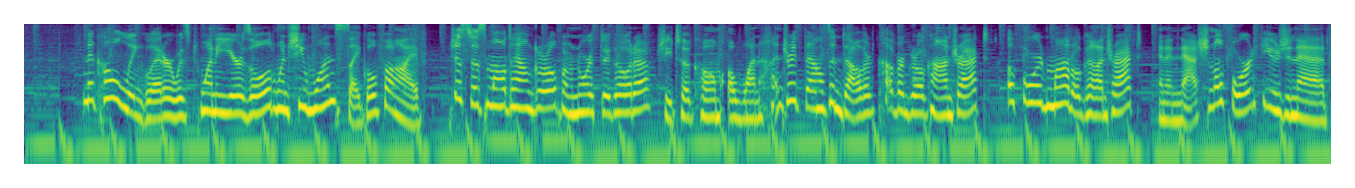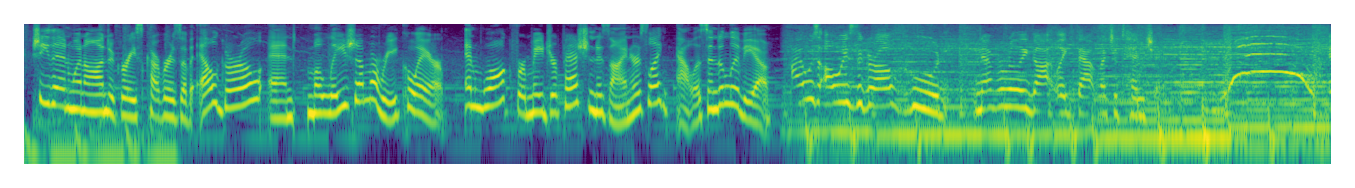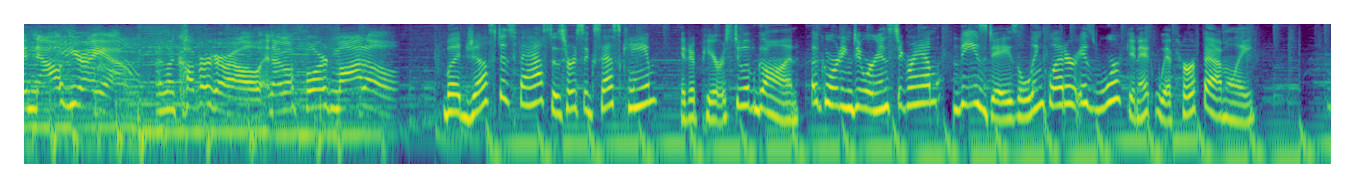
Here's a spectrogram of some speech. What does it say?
Nicole Linkletter was 20 years old when she won Cycle 5. Just a small town girl from North Dakota, she took home a $100,000 CoverGirl contract, a Ford model contract, and a National Ford Fusion ad. She then went on to grace covers of Elle Girl and Malaysia Marie Claire, and walk for major fashion designers like Alice and Olivia. I was always the girl who never really got like that much attention. And now here I am. I'm a cover girl and I'm a Ford model. But just as fast as her success came, it appears to have gone. According to her Instagram, these days Linkletter is working it with her family.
